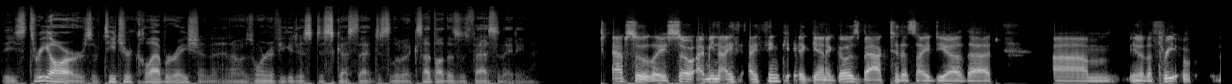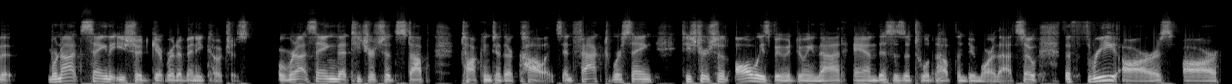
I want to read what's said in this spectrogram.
these three R's of teacher collaboration. And I was wondering if you could just discuss that just a little bit because I thought this was fascinating. Absolutely. So, I mean, I I think again it goes back to this idea that um, you know the three that we're not saying that you should get rid of any coaches we're not saying that teachers should stop talking to their colleagues. In fact, we're saying teachers should always be doing that, and this is a tool to help them do more of that. So the three R's are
